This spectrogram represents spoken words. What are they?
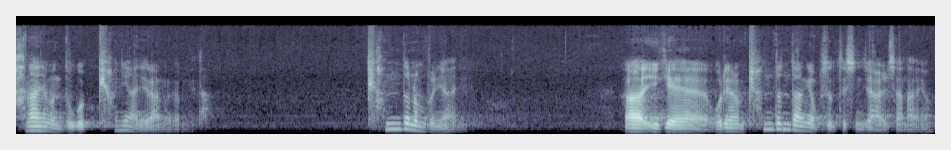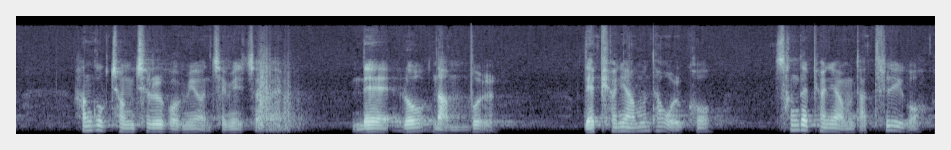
하나님은 누구 편이 아니라는 겁니다. 편드는 분이 아니에요. 아, 이게 우리는 편든다는 게 무슨 뜻인지 알잖아요. 한국 정치를 보면 재미있잖아요. 내로 남불. 내 편이 하면 다 옳고 상대 편이 하면 다 틀리고.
